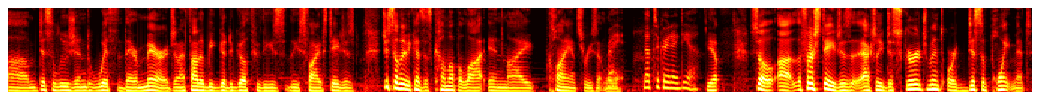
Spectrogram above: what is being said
um, disillusioned with their marriage. And I thought it'd be good to go through these these five stages, just simply because it's come up a lot in my clients recently. Right. That's a great idea. Yep. So uh, the first stage is actually discouragement or disappointment.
